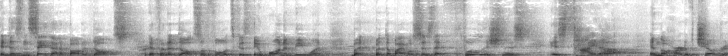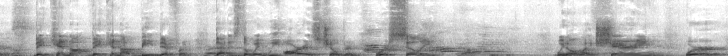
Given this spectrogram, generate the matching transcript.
It doesn't say that about adults. If an adult's a fool, it's because they want to be one. But but the Bible says that foolishness is tied up in the heart of children. They cannot they cannot be different. That is the way we are as children. We're silly. We don't like sharing. We're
